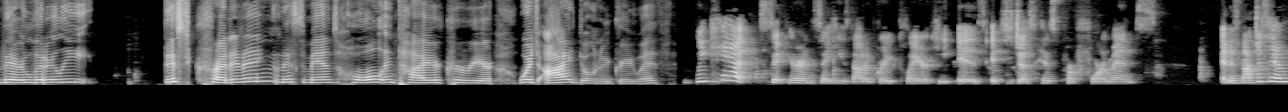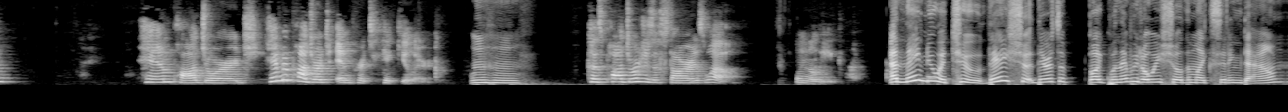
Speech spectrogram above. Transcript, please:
they're literally discrediting this man's whole entire career, which I don't agree with. We can't sit here and say he's not a great player. He is. It's just his performance. And it's not just him. Him, Paul George, him and Paul George in particular. Mm-hmm. Because Paul George is a star as well in the league. And they knew it too. They should. There's a like when they would always show them like sitting down,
